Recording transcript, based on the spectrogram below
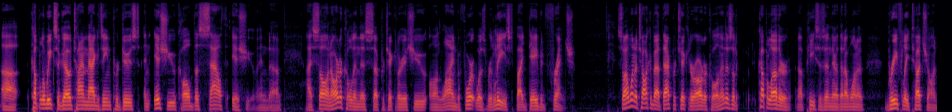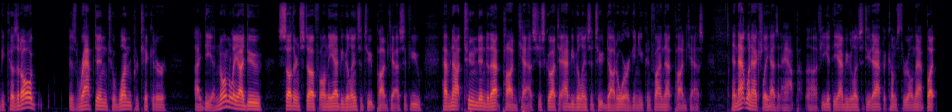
Uh, a couple of weeks ago, Time Magazine produced an issue called the South Issue. And uh, I saw an article in this uh, particular issue online before it was released by David French. So I want to talk about that particular article, and then there's a couple other uh, pieces in there that I want to briefly touch on because it all is wrapped into one particular idea. Normally, I do Southern stuff on the Abbeville Institute podcast. If you have not tuned into that podcast, just go out to abbevilleinstitute.org and you can find that podcast. And that one actually has an app. Uh, if you get the Abbeville Institute app, it comes through on that. But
